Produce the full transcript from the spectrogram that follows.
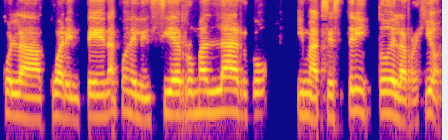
con la cuarentena, con el encierro más largo y más estricto de la región.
